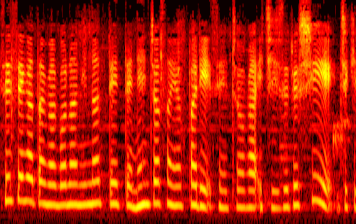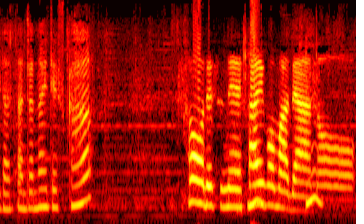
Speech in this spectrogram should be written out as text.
先生方がご覧になっていて、年長さんやっぱり成長が著しい時期だったんじゃないですか？そうですね。最後まで、あの、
